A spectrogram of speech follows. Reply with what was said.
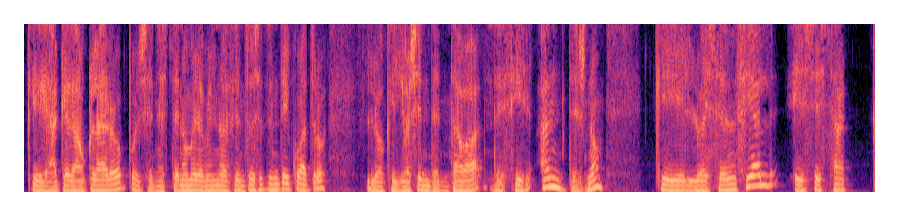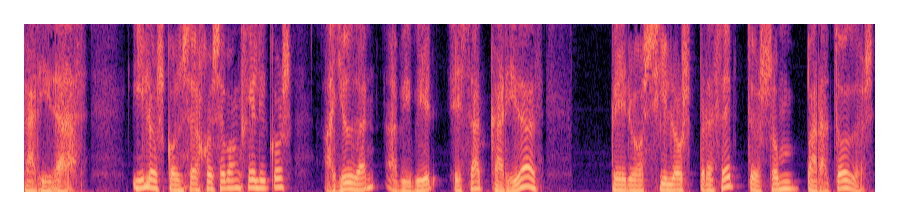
que ha quedado claro, pues en este número 1974, lo que yo os intentaba decir antes, ¿no? Que lo esencial es esa caridad. Y los consejos evangélicos ayudan a vivir esa caridad. Pero si los preceptos son para todos,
